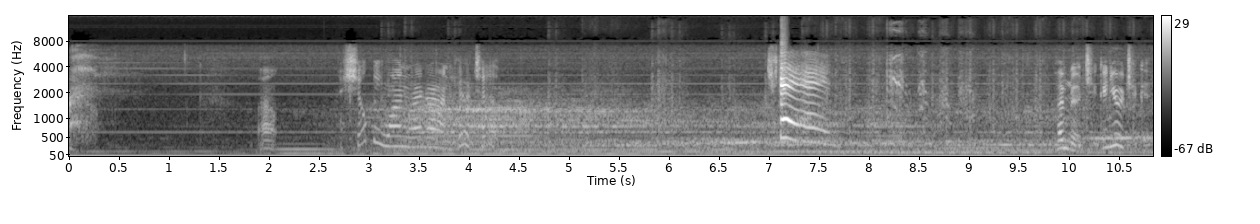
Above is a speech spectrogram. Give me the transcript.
Well, there should be one right around here too. I'm not chicken, you're a chicken.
